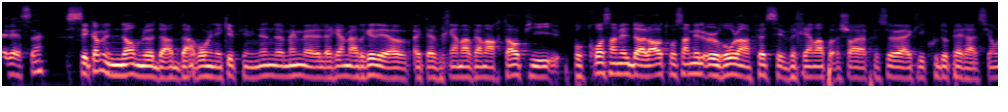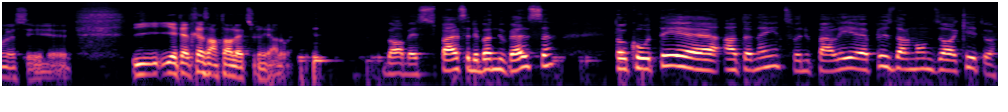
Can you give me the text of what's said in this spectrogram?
intéressant. c'est comme une norme là, d'avoir une équipe féminine. là. Même le Real Madrid était vraiment, vraiment en retard. Puis pour 300 000 300 000 euros, là, en fait, c'est vraiment pas cher. Après ça, avec les coûts d'opération, c'est, il, il était très en retard là-dessus, le Real. ouais. Bon, ben super, c'est des bonnes nouvelles, ça. Ton côté, euh, Antonin, tu vas nous parler euh, plus dans le monde du hockey, toi.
